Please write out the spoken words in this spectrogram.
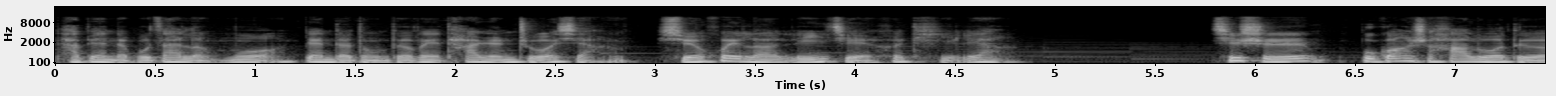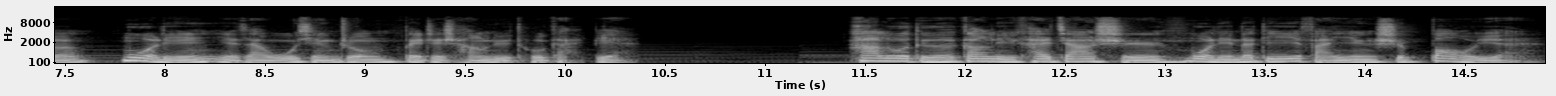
他变得不再冷漠，变得懂得为他人着想，学会了理解和体谅。其实，不光是哈罗德，莫林也在无形中被这场旅途改变。哈罗德刚离开家时，莫林的第一反应是抱怨，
